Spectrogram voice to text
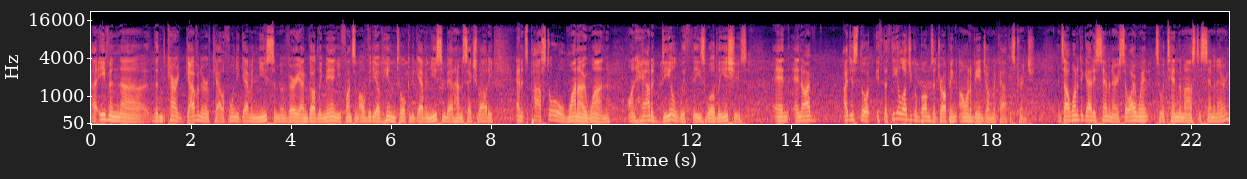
uh, even uh, the current governor of California, Gavin Newsom, a very ungodly man. You find some old video of him talking to Gavin Newsom about homosexuality, and it's pastoral 101 on how to deal with these worldly issues. And and I've I just thought if the theological bombs are dropping, I want to be in John MacArthur's trench. And so I wanted to go to seminary. So I went to attend the master's seminary.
